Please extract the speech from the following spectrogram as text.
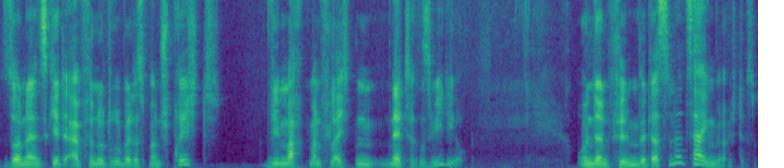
sondern es geht einfach nur darüber, dass man spricht, wie macht man vielleicht ein netteres Video. Und dann filmen wir das und dann zeigen wir euch das.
